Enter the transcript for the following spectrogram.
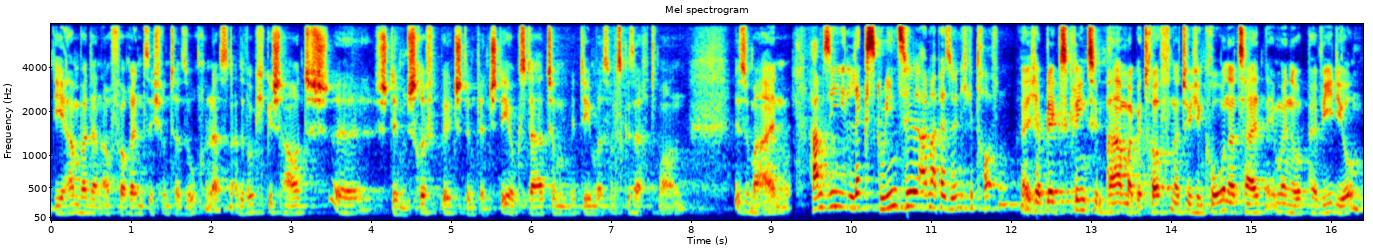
Die haben wir dann auch forensisch untersuchen lassen. Also wirklich geschaut, äh, stimmt Schriftbild, stimmt Entstehungsdatum mit dem, was uns gesagt worden ist überein. Haben Sie Lex Greensill einmal persönlich getroffen? Ich habe Lex Greensill ein paar Mal getroffen, natürlich in Corona-Zeiten immer nur per Video.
